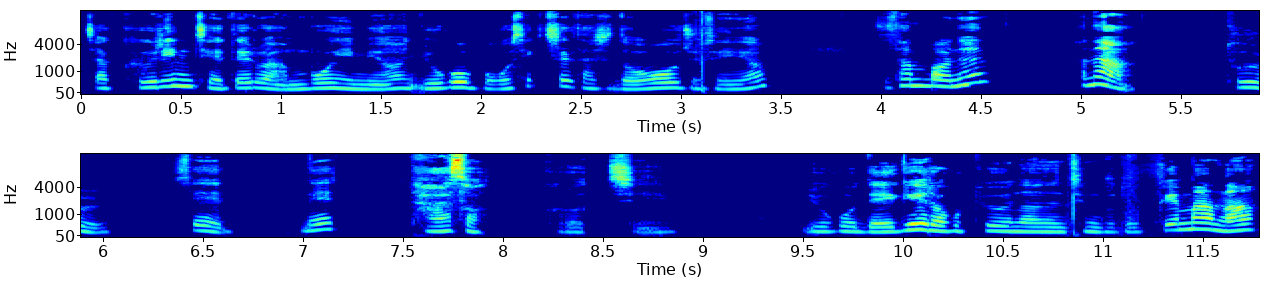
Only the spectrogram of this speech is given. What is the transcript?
자, 그림 제대로 안 보이면 요거 보고 색칠 다시 넣어주세요. 3번은 하나, 둘, 셋, 넷, 다섯. 그렇지. 요거 네 개라고 표현하는 친구도 꽤 많아.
